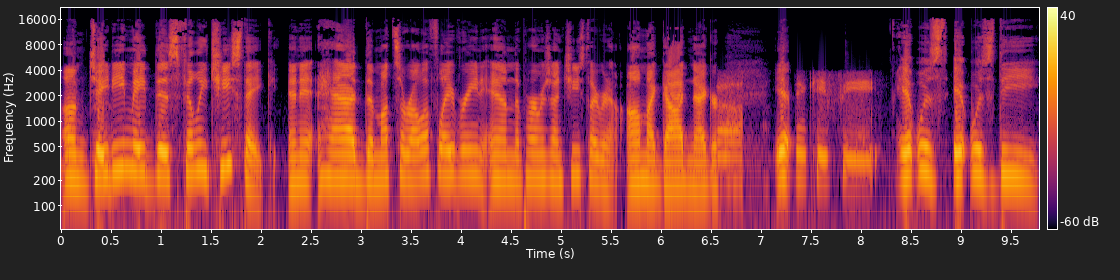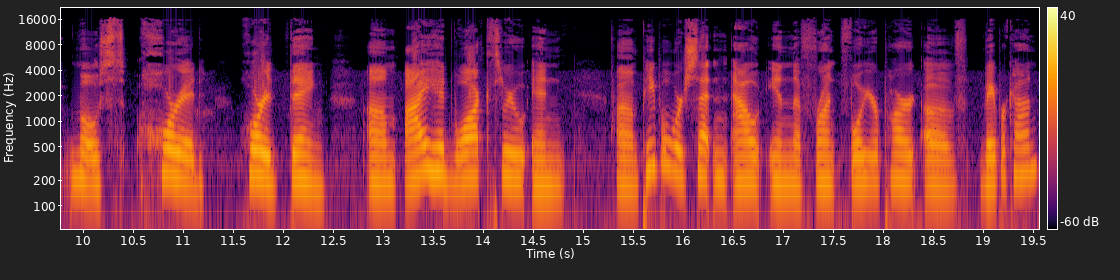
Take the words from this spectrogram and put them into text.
Um, JD made this Philly cheesesteak, and it had the mozzarella flavoring and the Parmesan cheese flavoring. Oh my God, Niagara! It stinky feet. it was it was the most horrid horrid thing um, i had walked through and um, people were setting out in the front foyer part of vaporcon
